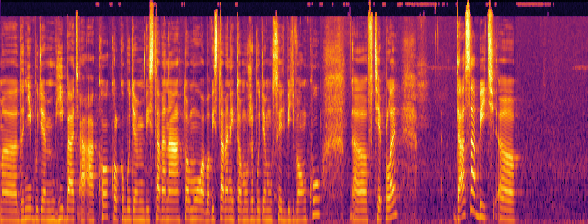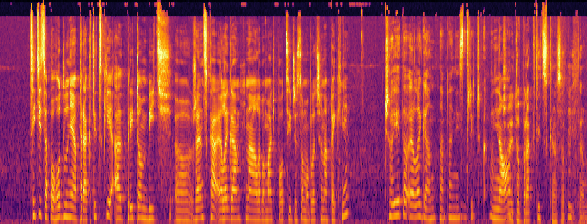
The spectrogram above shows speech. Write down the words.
e, dni budem hýbať a ako, koľko budem vystavená tomu alebo vystavený tomu, že budem musieť byť vonku e, v teple. Dá sa byť e, cítiť sa pohodlne a prakticky a pritom byť uh, ženská, elegantná, alebo mať pocit, že som oblečená pekne? Čo je to elegantná, pani Stričko? No. Čo je to praktická, sa pýtam.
